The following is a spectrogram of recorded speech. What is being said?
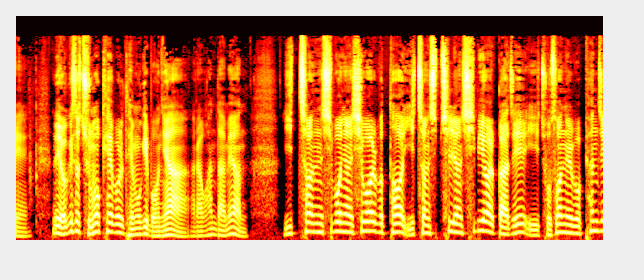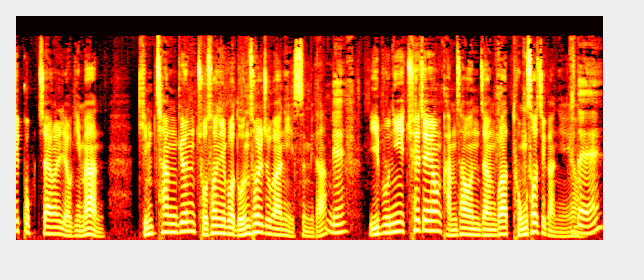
예. 근데 여기서 주목해 볼 대목이 뭐냐라고 한다면 2015년 10월부터 2017년 12월까지 이 조선일보 편집국장을 역임한 김창균 조선일보 논설주간이 있습니다. 네. 이분이 최재형 감사원장과 동서지간이에요. 네.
